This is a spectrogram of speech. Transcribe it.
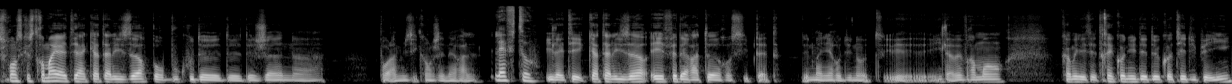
Je pense que Stromae a été un catalyseur pour beaucoup de, de, de jeunes, euh, pour la musique en général. Lève-tôt. Il a été catalyseur et fédérateur aussi, peut-être, d'une manière ou d'une autre. Il, il, avait vraiment, comme il était très connu des deux côtés du pays,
